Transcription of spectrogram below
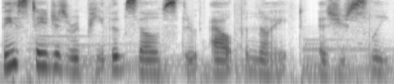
These stages repeat themselves throughout the night as you sleep.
